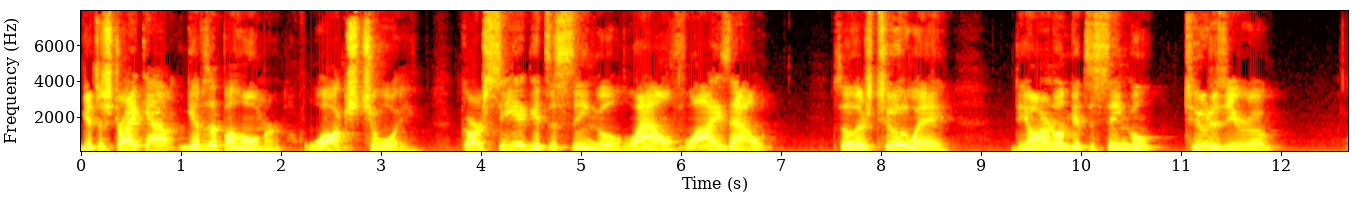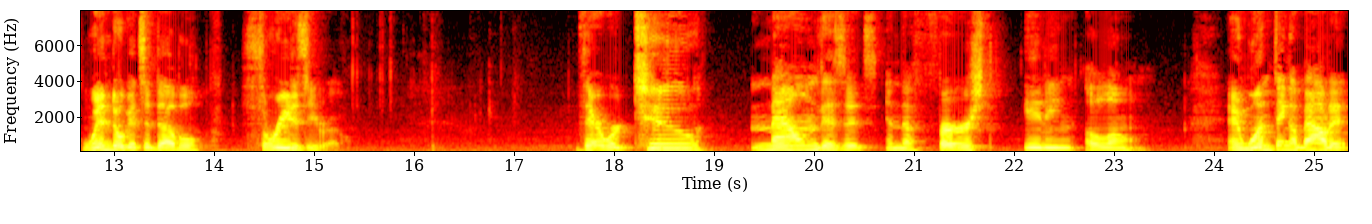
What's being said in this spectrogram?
Gets a strikeout, gives up a homer, walks Choi. Garcia gets a single. Lowe flies out. So there's two away. d'Arnaud gets a single, 2 to 0. Wendle gets a double, 3 to 0. There were two mound visits in the first inning alone. And one thing about it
